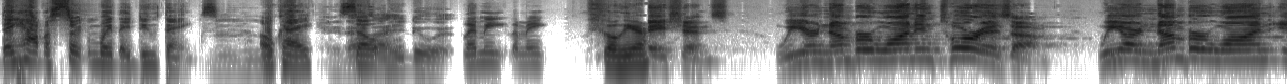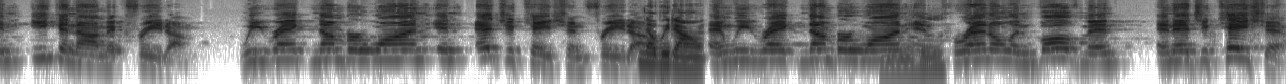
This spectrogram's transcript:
they have a certain way they do things. Mhm. Okay, And that's so how he do it. let me let me go here. Nations. We are number one in tourism. We are number one in economic freedom. We rank number one in education freedom. No, we don't. And we rank number one mm-hmm. in parental involvement in education.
